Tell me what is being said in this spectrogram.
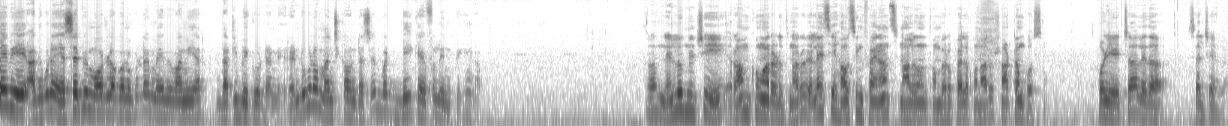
maybe అది కూడా ఎస్ఐపి మోడ్లో కొనుక్కుంటే maybe one year that will be good అండి. రెండు కూడా మంచిగా ఉంటాయి sir but be careful in picking up తర్వాత నెల్లూరు నుంచి రామ్ కుమార్ అడుగుతున్నారు ఎల్ఐసి హౌసింగ్ ఫైనాన్స్ నాలుగు వందల తొంభై రూపాయలు కొన్నారు షార్ట్ టర్మ్ కోసం. హోల్డ్ చేయొచ్చా లేదా సెల్ చేయాలా?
